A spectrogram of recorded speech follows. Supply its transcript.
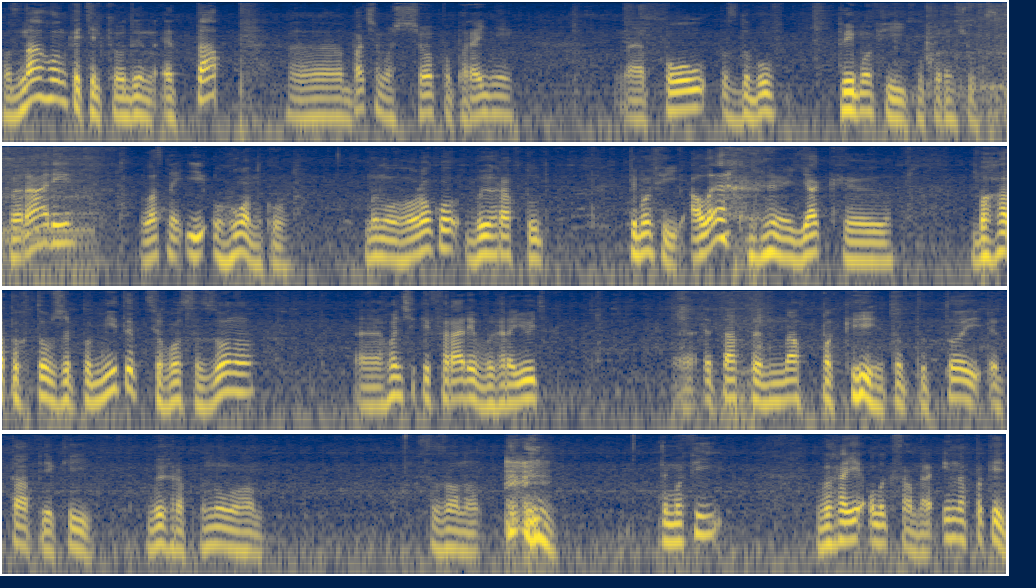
одна гонка, тільки один етап. Е, Бачимо, що попередній е, пол здобув Тимофій Кукуренчук з Феррарі. Власне, і гонку минулого року виграв тут Тимофій. Але як е, багато хто вже помітив цього сезону, гонщики Феррарі виграють етапи навпаки. Тобто той етап, який виграв минулого сезону Тимофій, виграє Олександра. І навпаки,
